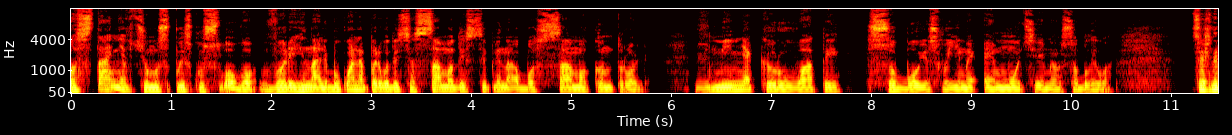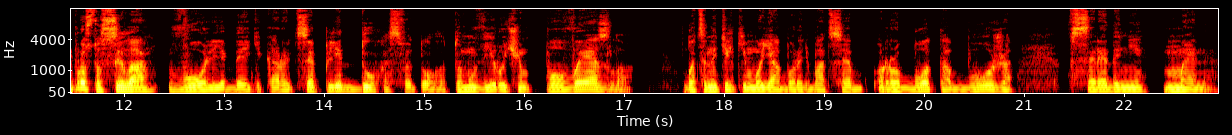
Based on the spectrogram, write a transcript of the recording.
Останнє в цьому списку слово в оригіналі буквально переводиться самодисципліна або самоконтроль, вміння керувати собою, своїми емоціями особливо. Це ж не просто сила волі, як деякі кажуть, це плід Духа Святого. Тому віруючим повезло, бо це не тільки моя боротьба, це робота Божа всередині мене.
